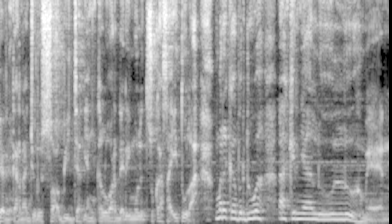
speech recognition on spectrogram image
Dan karena jurus sok bijak yang keluar dari mulut Sukasa itulah, mereka berdua akhirnya luluh, men.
